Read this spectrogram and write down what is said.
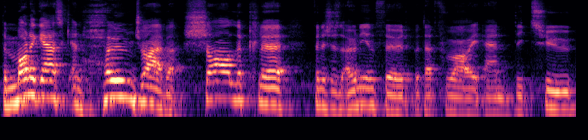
The Monegasque and home driver Charles Leclerc finishes only in third with that Ferrari, and the two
